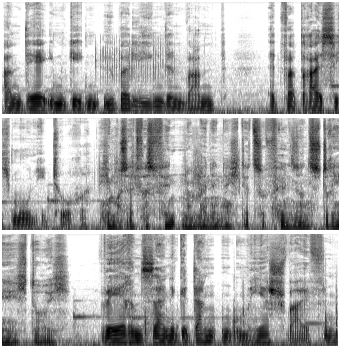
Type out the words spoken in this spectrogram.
an der ihm gegenüberliegenden Wand etwa 30 Monitore. Ich muss etwas finden, um meine Nächte zu füllen, sonst drehe ich durch. Während seine Gedanken umherschweifen,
